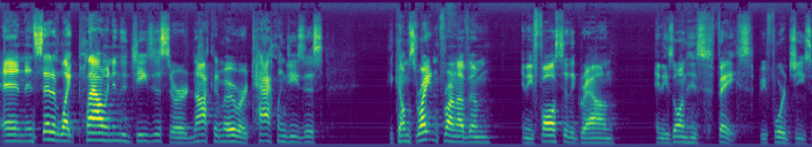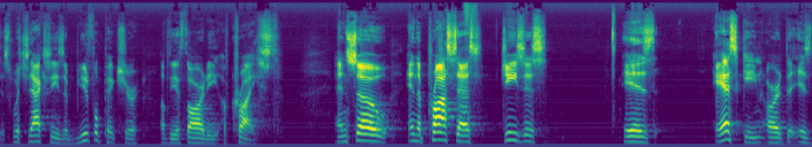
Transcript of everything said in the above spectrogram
and instead of like plowing into Jesus or knocking him over or tackling Jesus, he comes right in front of him and he falls to the ground and he's on his face before Jesus, which actually is a beautiful picture of the authority of Christ. And so, in the process, Jesus is asking or is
